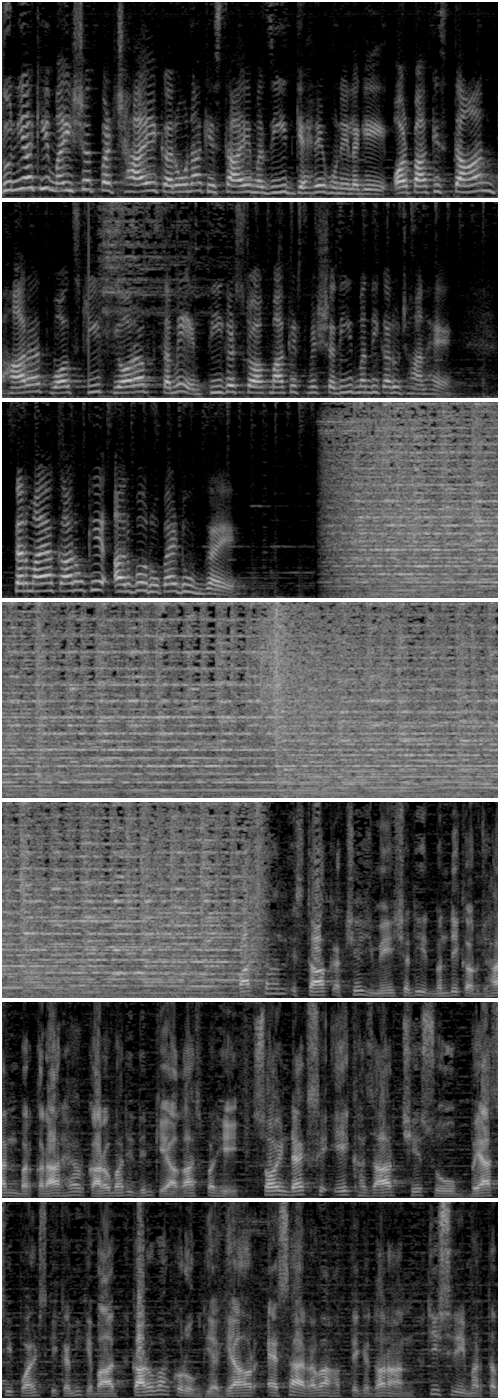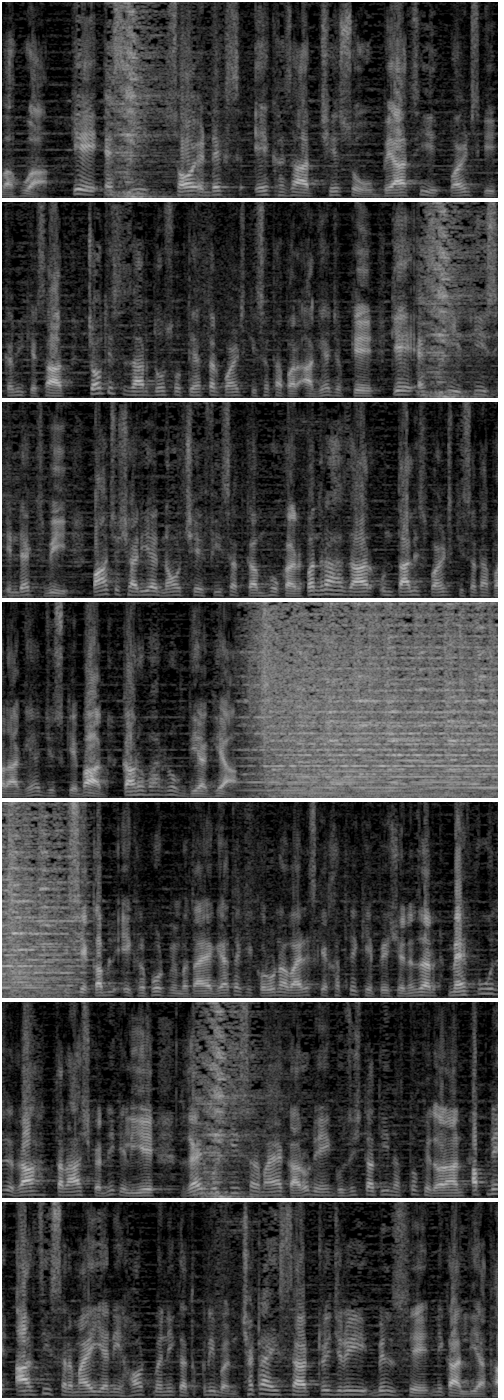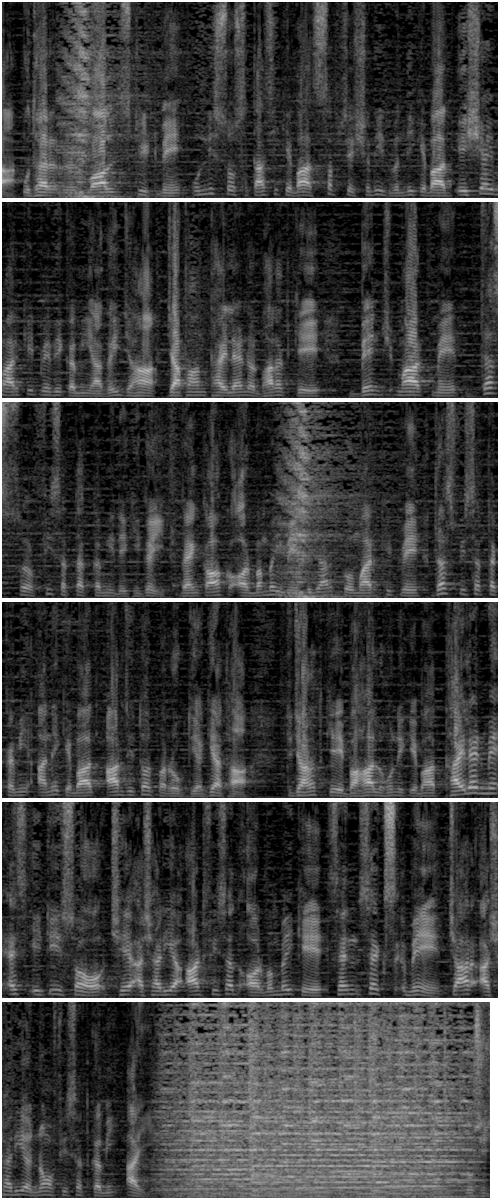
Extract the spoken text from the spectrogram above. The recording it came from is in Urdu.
دنیا کی معیشت پر چھائے کرونا کے سائے مزید گہرے ہونے لگے اور Pakistan, Bharat, Wall Street, Europe سمیت دیگر سٹاک مارکیٹس میں شدید مندی کا رجحان ہے۔ سرمایہ کاروں کے اربوں روپے ڈوب گئے۔ پاکستان اسٹاک ایکسچینج میں شدید بندی کا رجحان برقرار ہے اور کاروباری دن کے آغاز پر ہی سو انڈیکس سے ایک ہزار چھ سو بیاسی پوائنٹس کی کمی کے بعد کاروبار کو روک دیا گیا اور ایسا رواں ہفتے کے دوران تیسری مرتبہ ہوا۔ کہ ایس ای سو انڈیکس ایک ہزار چھ سو بیاسی پوائنٹس کی کمی کے ساتھ چونتیس ہزار دو سو تہتر پوائنٹس کی سطح پر آ گیا، جبکہ کے ایس ای تیس انڈیکس بھی پانچ اشاریہ نو چھ فیصد کم ہو کر پندرہ ہزار انتالیس پوائنٹس کی سطح پر آ گیا، جس کے بعد کاروبار روک دیا گیا۔ سے قبل ایک رپورٹ میں بتایا گیا تھا کہ کرونا وائرس کے خطرے کے پیش نظر محفوظ راہ تلاش کرنے کے لیے غیر ملکی سرمایہ کاروں نے گزشتہ تین ہفتوں کے دوران اپنے عارضی سرمایہ یعنی ہاٹ منی کا تقریباً چھٹا حصہ ٹریجری بل سے نکال لیا تھا۔ ادھر وال سٹریٹ میں انیس سو ستاسی کے بعد سب سے شدید بندی کے بعد ایشیائی مارکیٹ میں بھی کمی آ گئی، جہاں جاپان، تھائی لینڈ اور بھارت کے بینچ مارک میں دس فیصد تک کمی دیکھی گئی۔ بینکاک اور بمبئی میں تجارت کو مارکیٹ میں دس فیصد تک کمی آنے کے بعد عارضی طور پر روک دیا گیا تھا۔ تجارت کے بحال ہونے کے بعد تھائی لینڈ میں ایس ای ٹی سو چھ اشاریہ آٹھ فیصد اور بمبئی کے سینسیکس میں چار اشاریہ نو فیصد کمی آئی۔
